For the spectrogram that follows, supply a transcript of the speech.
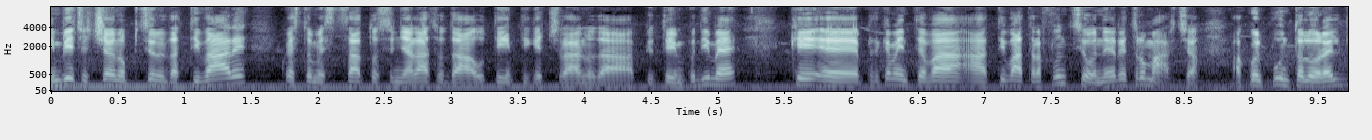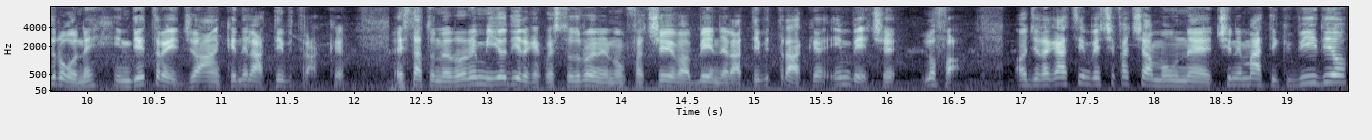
invece c'è un'opzione da attivare questo mi è stato segnalato da utenti che ce l'hanno da più tempo di me che eh, praticamente va attivata la funzione retromarcia. A quel punto allora il drone indietreggia anche nell'active track. È stato un errore mio dire che questo drone non faceva bene l'active track invece lo fa. Oggi ragazzi invece facciamo un eh, cinematic video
